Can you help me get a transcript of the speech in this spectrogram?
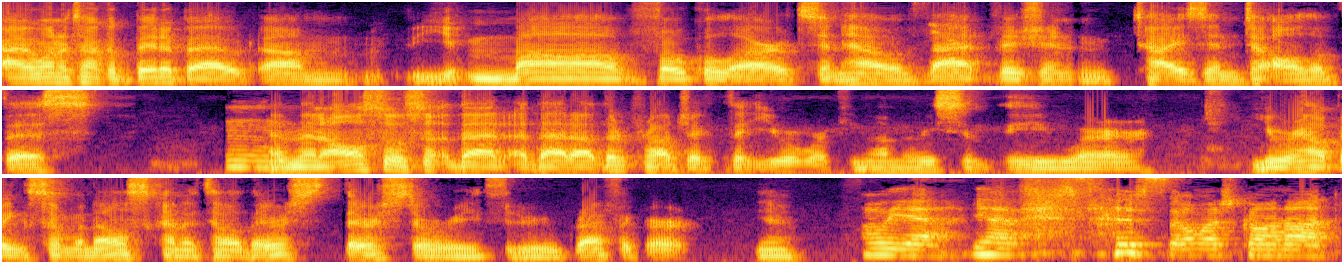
I want to talk a bit about um, Maw Vocal Arts and how that vision ties into all of this. Mm. And then also so that that other project that you were working on recently, where you were helping someone else kind of tell their their story through graphic art. Yeah. Oh yeah, yeah. There's so much going on.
